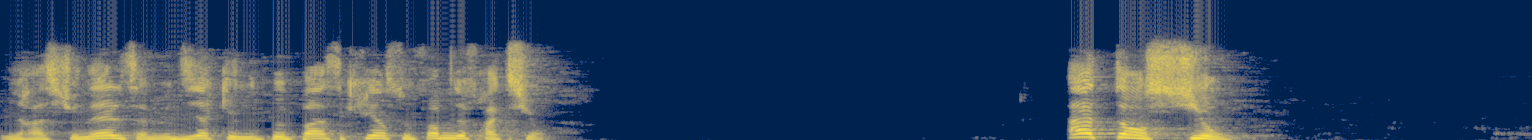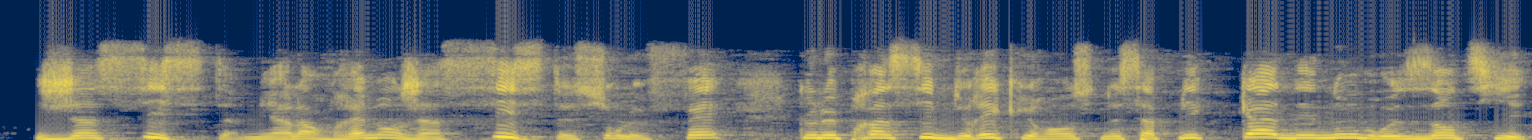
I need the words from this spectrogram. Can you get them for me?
Irrationnel, ça veut dire qu'il ne peut pas s'écrire sous forme de fraction. Attention J'insiste, mais alors vraiment j'insiste sur le fait que le principe de récurrence ne s'applique qu'à des nombres entiers.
